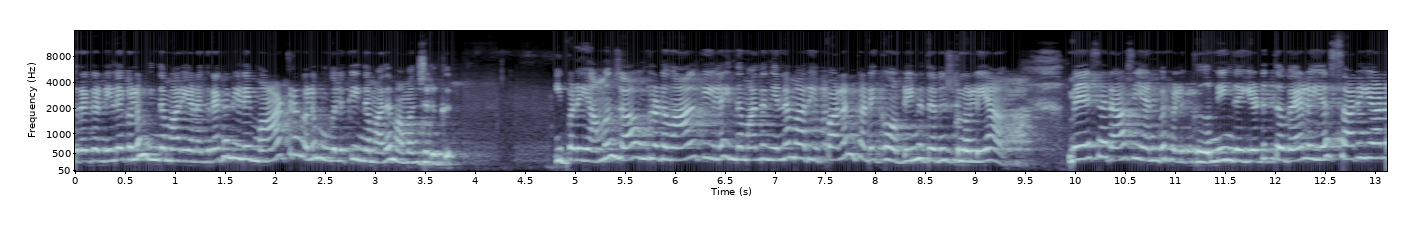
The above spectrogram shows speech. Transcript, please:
கிரக நிலைகளும். இந்த மாதிரியான கிரக நிலை மாற்றங்களும் உங்களுக்கு இந்த மாதம் அமைஞ்சிருக்கு. இப்படி அமைஞ்சா உங்களோட வாழ்க்கையில் இந்த மாதம் என்ன மாதிரி பலன் கிடைக்கும் அப்படின்னு தெரிஞ்சுக்கணும் இல்லையா? மேச ராசி அன்பர்களுக்கு நீங்கள் எடுத்த வேலையை சரியான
